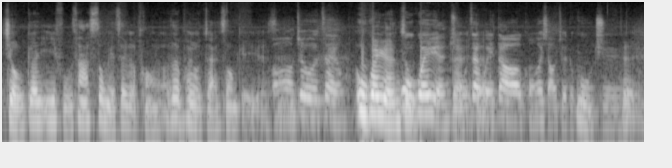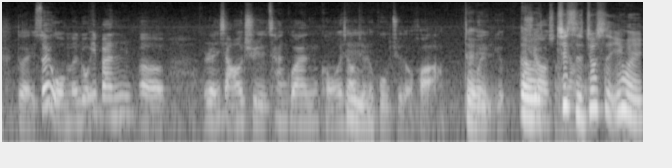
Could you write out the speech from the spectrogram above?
酒跟衣服，他送给这个朋友，这个朋友转送给原生。哦，就在物归原主，物归原主，再回到孔二小姐的故居。对对，所以，我们如果一般呃人想要去参观孔二小姐的故居的话，对，有呃，其实就是因为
